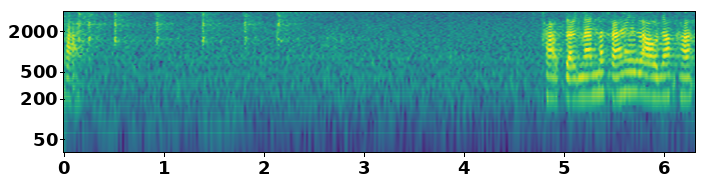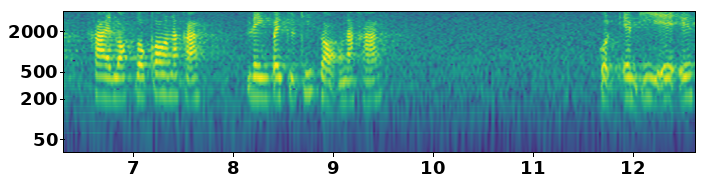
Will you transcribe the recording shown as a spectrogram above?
ค่ะ ค่ะจากนั้นนะคะให้เรานะคะคลายล็อกตัวกล้องนะคะ เล็งไปจุดที่สองนะคะ กด MEAS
